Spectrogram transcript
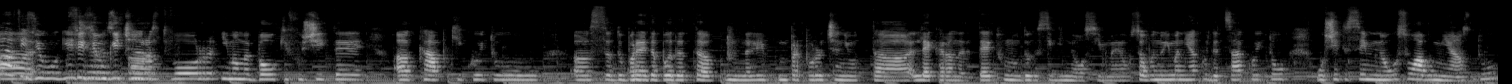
а, физиологичен, физиологичен разтвор, имаме болки в ушите, а, капки, които а, са добре да бъдат а, нали, препоръчани от а, лекара на детето, но да си ги носиме. Особено има някои деца, които ушите са им много слабо място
